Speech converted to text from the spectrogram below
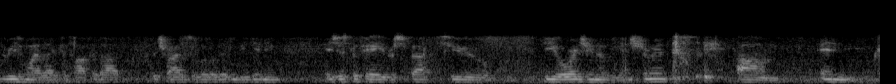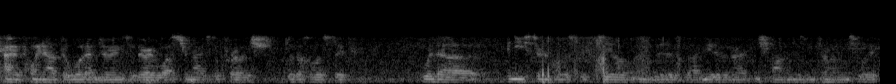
the reason why I like to talk about the tribes a little bit in the beginning is just to pay respect to the origin of the instrument, um, and kind of point out that what I'm doing is a very westernized approach with a holistic, with a, an Eastern holistic feel and a bit of uh, Native American shamanism thrown into it.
